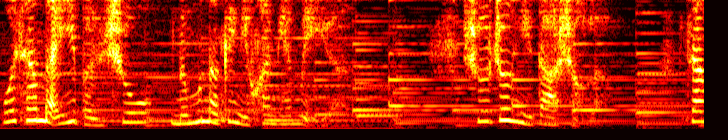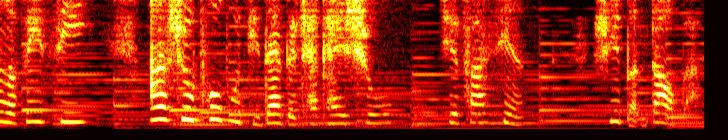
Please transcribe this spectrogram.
我想买一本书，能不能给你换点美元？书终于到手了，上了飞机，阿树迫不及待地拆开书，却发现是一本盗版，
